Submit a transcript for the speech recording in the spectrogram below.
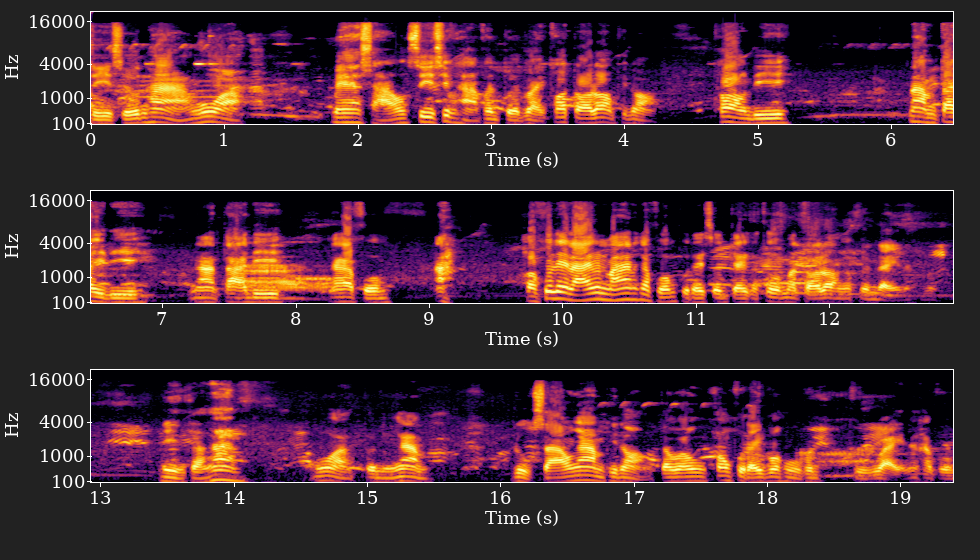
สี่ศูนย์ห้า5405งัวแม่สาว45เพิ่นเปิดไว้พ่อต่อรองพี่น้องท้องดีน้ำไต้ดี หน้าตาดีนะครับผมอะ ขอบคุณหลายๆมันมานะครับผมผู้ใดสนใจก็โทรมาต่อรองกับเพิ่นได้นะครับ นี่ก็งามงัวตัวนี้งาม ลูกสาวงามพี่น้อง แต่ว่าของผู้ใดบ่ฮู้เพิ่นถือไว้นะครับ ผม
